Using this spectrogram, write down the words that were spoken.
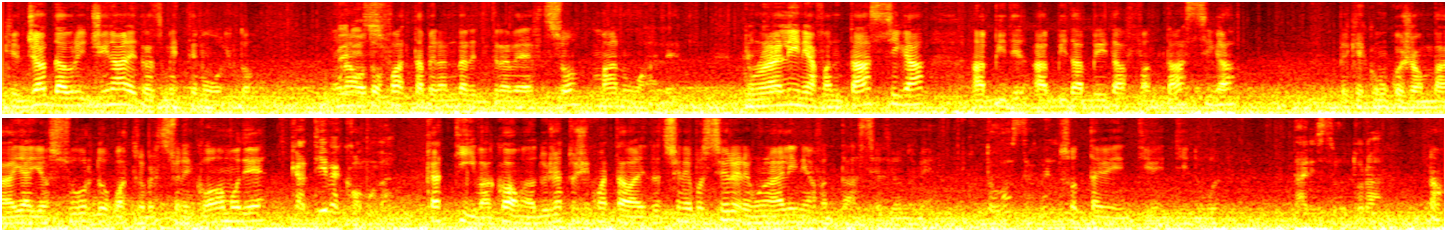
che già da originale trasmette molto. Un'auto fatta per andare di traverso, manuale, con una linea fantastica, abiti- abitabilità fantastica, perché comunque c'è un bagagliaio assurdo, quattro persone comode, Cattiva e comoda. cattiva, comoda, 250 cavalli, trazione posteriore con una linea fantastica secondo me. Quanto costa quello? Sotto ai 20, 22. Da ristrutturare. No,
